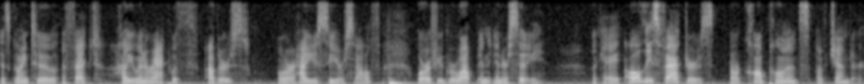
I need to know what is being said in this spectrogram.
is going to affect how you interact with others or how you see yourself, or if you grew up in inner city. Okay, all these factors are components of gender.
